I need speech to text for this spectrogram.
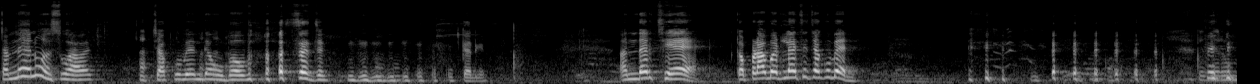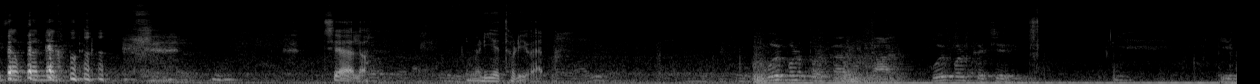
તમને એનું હસવું આવે? ચકુબેન ત્યાં ઊભા ઊભા કરી અંદર છે. કપડાં બદલે છે ચકુબેન? ચલો, મળીએ થોડી વારમાં. કોઈ પણ પ્રકારનું કાર્ડ કોઈ પણ કચેરી એક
